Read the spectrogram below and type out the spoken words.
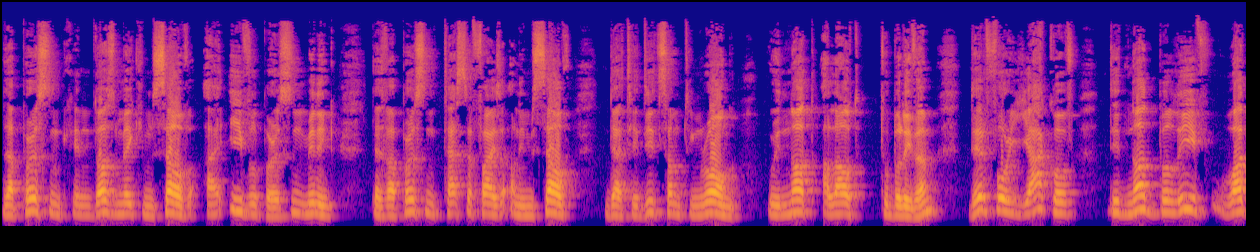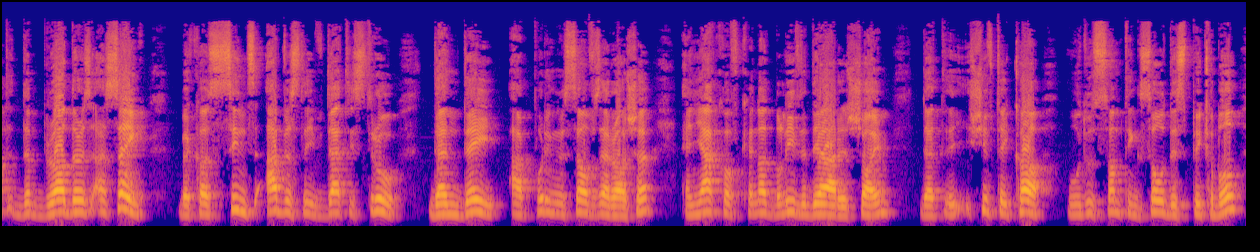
that a person can does make himself an evil person, meaning that if a person testifies on himself that he did something wrong, we're not allowed to believe him. Therefore, Yaakov did not believe what the brothers are saying. Because since obviously if that is true, then they are putting themselves a Rasha, and Yaakov cannot believe that they are a Shoim, that the Shiftei Ka will do something so despicable.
